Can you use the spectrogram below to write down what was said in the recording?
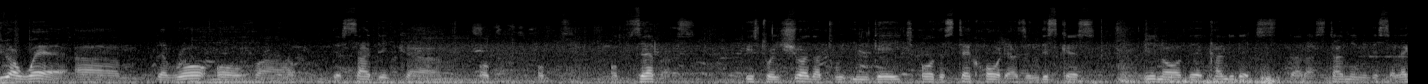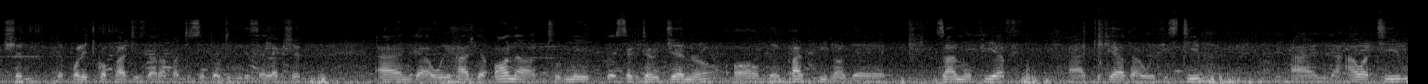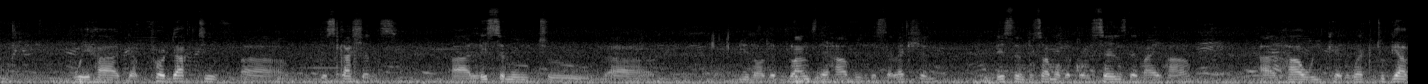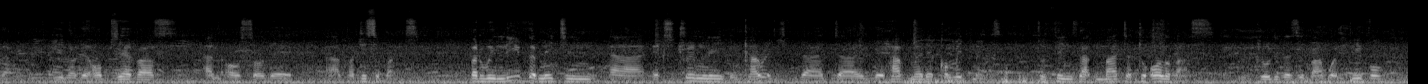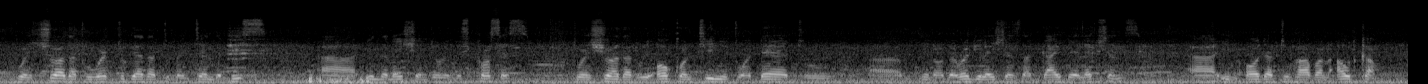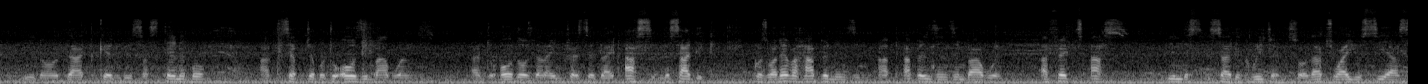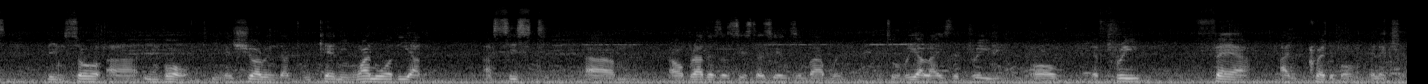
you're aware, um, the role of uh, the SADC uh, ob ob observers is to ensure that we engage all the stakeholders. In this case, you know, the candidates that are standing in this election, the political parties that are participating in this election. And uh, we had the honor to meet the Secretary General of the, you know, the ZANU PF, uh, together with his team and our team. We had productive uh, discussions, uh, listening to uh, you know the plans they have in the selection, listening to some of the concerns they might have, and how we can work together. You know the observers and also the participants. But we leave the meeting uh, extremely encouraged that uh, they have made a commitment to things that matter to all of us, including the Zimbabwean people, to ensure that we work together to maintain the peace uh, in the nation during this process, to ensure that we all continue to adhere to uh, you know, the regulations that guide the elections uh, in order to have an outcome you know, that can be sustainable, acceptable to all Zimbabweans and to all those that are interested like us in the SADC. Because whatever in, happens in Zimbabwe affects us in the SADC region. So that's why you see us being so uh, involved in ensuring that we can, in one way or the other, assist um, our brothers and sisters here in Zimbabwe to realize the dream of a free, fair, and credible election.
